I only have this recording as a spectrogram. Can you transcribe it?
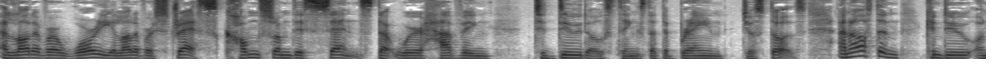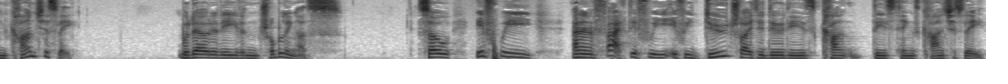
a lot of our worry, a lot of our stress comes from this sense that we're having to do those things that the brain just does and often can do unconsciously without it even troubling us. So if we and in fact, if we if we do try to do these con- these things consciously,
